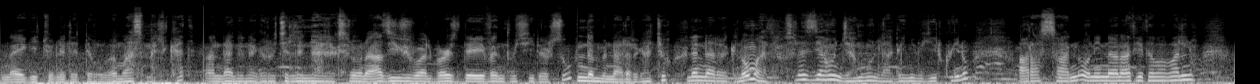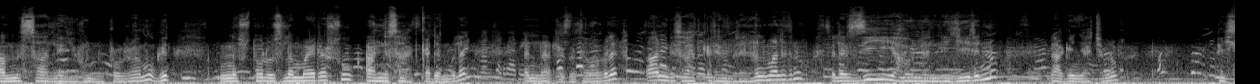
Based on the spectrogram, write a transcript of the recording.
እና የጌቹን ልደት ደግሞ በማስመልከት አንዳንድ ነገሮችን ልናደርግ ስለሆነ as usual birthday event ኦች ሲደርሱ እንደምናደርጋቸው ልናደርግ ነው ማለት ነው። ስለዚህ አሁን ጀማውን ላገኝ ብዬ ነው። አራት ሰዓት ነው እኔና ናት የተባባል ነው። አምስት ሰዓት ላይ ይሁን ፕሮግራሙ። ግን እነሱ ቶሎ ስለማይደርሱ አንድ ሰዓት ቀደም ብለን እናደርገው ተባብለን አንድ ሰዓት ቀደም ብለናል ማለት ነው። ስለዚህ አሁን እየሄድን ነው። ላገኛቸው ነው። peace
